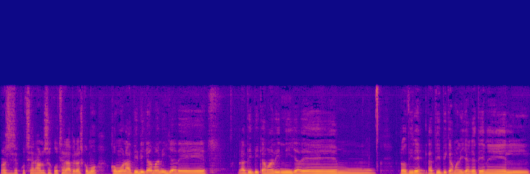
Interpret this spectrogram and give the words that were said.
No sé si se escuchará o no se escuchará, pero es como, como la típica manilla de la típica manilla de... Mm, lo diré, la típica manilla que tiene el,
